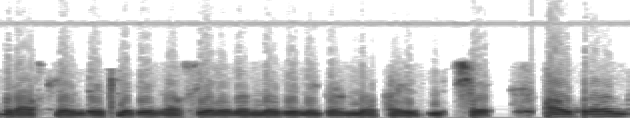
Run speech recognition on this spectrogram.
ગ્રાસલેન્ડ એટલે કે ઘાસિયા મેદાનમાં જેની ગણના થાય છે. આ ઉપરાંત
